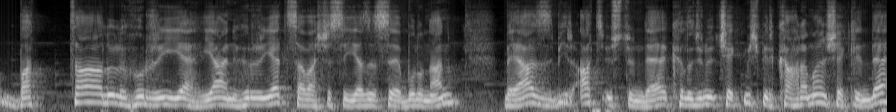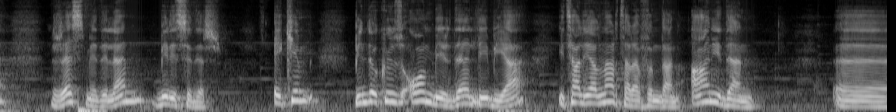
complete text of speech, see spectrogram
Battalul Hurriye yani Hürriyet Savaşçısı yazısı bulunan beyaz bir at üstünde kılıcını çekmiş bir kahraman şeklinde resmedilen birisidir. Ekim 1911'de Libya İtalyanlar tarafından aniden e,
